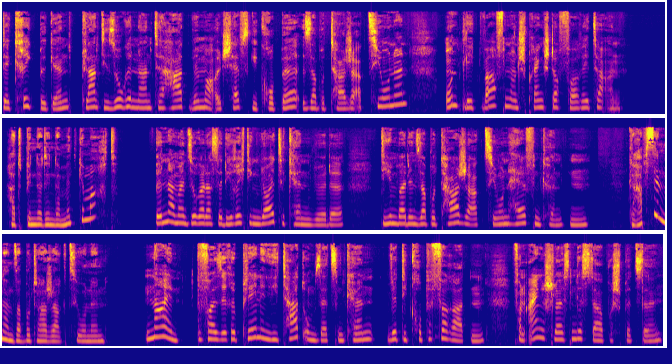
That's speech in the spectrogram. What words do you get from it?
der Krieg beginnt, plant die sogenannte Hart-Wimmer-Olszewski-Gruppe Sabotageaktionen und legt Waffen und Sprengstoffvorräte an. Hat Binder denn da mitgemacht? Binder meint sogar, dass er die richtigen Leute kennen würde, die ihm bei den Sabotageaktionen helfen könnten. Gab's denn dann Sabotageaktionen? Nein, bevor sie ihre Pläne in die Tat umsetzen können, wird die Gruppe verraten von eingeschleusten Gestapo-Spitzeln.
